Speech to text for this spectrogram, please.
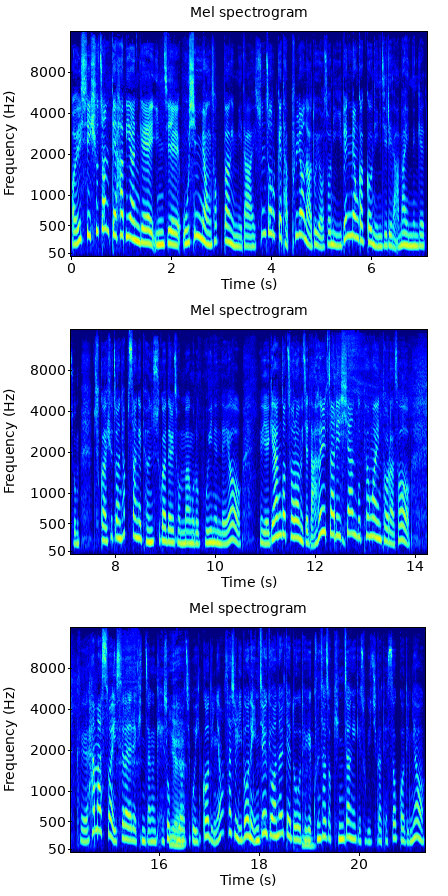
어, 일시 휴전 때 합의한 게 인질 50명 석방입니다. 순조롭게 다 풀려나도 여전히 200명 가까운 인질이 남아 있는 게 좀 추가 휴전 협상의 변수가 될 전망으로 보이는데요. 얘기한 것처럼 이제 나흘짜리 시한부 평화 인터라서 그 하마스와 이스라엘의 긴장은 계속 예. 이어지고 있거든요. 사실 이번에 인질 교환할 때도 되게 음. 군사적 긴장이 계속 유지가 됐었거든요.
